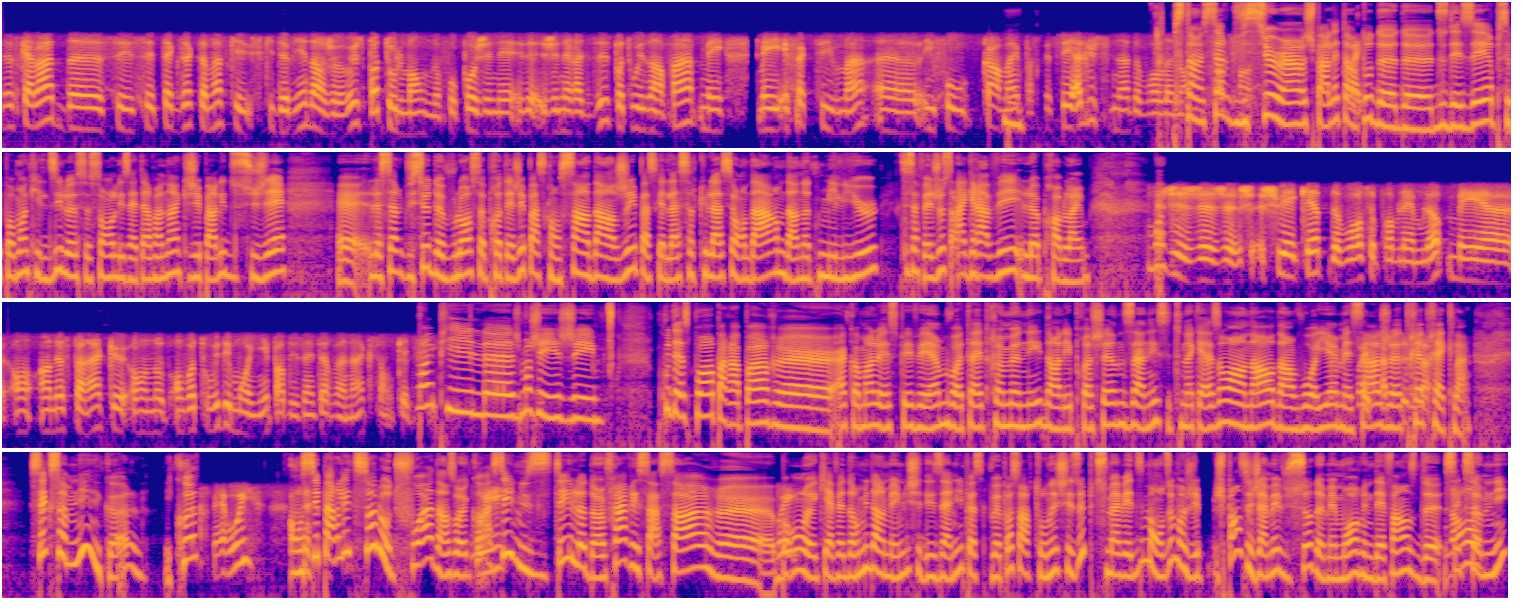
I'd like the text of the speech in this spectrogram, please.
L'escalade, euh, c'est exactement ce qui, ce qui devient dangereux. C'est pas tout le monde, il faut pas généraliser, c'est pas tous les enfants, mais mais effectivement, euh, il faut quand même mm. parce que c'est hallucinant de voir le C'est un cercle vicieux. Hein? Je parlais tantôt de, de, du désir, puis c'est pas moi qui le dis là, ce sont les intervenants qui j'ai parlé du sujet. Euh, le cercle vicieux de vouloir se protéger parce qu'on se sent en danger, parce qu'il y a de la circulation d'armes dans notre milieu, ça fait juste aggraver le problème. Moi, je, je, je, je, suis inquiète de voir ce problème-là, mais euh, en espérant qu'on on va trouver des moyens par des intervenants qui sont qualifiés. Oui, puis moi, j'ai beaucoup d'espoir par rapport euh, à comment le SPVM va être mené dans les prochaines années. C'est une occasion en or d'envoyer un message très, très clair. Sexomnie, Nicole. Écoute. Ben oui. On s'est parlé de ça l'autre fois dans un cas assez inusité d'un frère et sa sœur euh, bon euh, qui avaient dormi dans le même lit chez des amis parce qu'ils pouvaient pas s'en retourner chez eux puis tu m'avais dit mon dieu moi je pense que j'ai jamais vu ça de mémoire une défense de sexomnie.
